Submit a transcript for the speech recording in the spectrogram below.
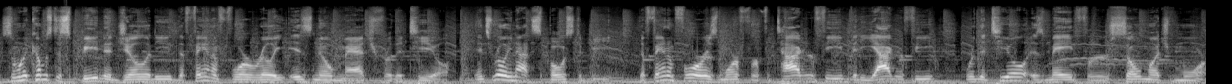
So when it comes to speed and agility, the Phantom 4 really is no match for the Teal. It's really not supposed to be. The Phantom 4 is more for photography, videography, where the Teal is made for so much more.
